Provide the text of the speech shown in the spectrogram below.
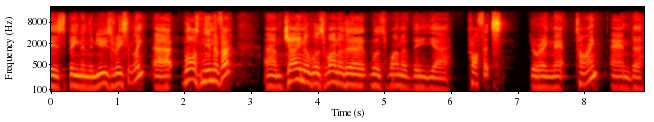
has been in the news recently. Uh, was Nineveh. Um, Jonah was one of the, was one of the uh, prophets during that time. And, uh,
